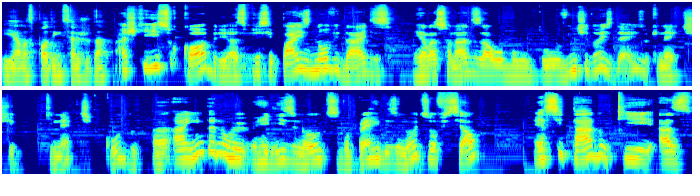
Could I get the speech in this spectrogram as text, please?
E elas podem se ajudar. Acho que isso cobre as principais novidades relacionadas ao Ubuntu 22.10, o Kinect Kinect Kudo, uh, ainda no release notes, no pré-release notes oficial, é citado que as,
